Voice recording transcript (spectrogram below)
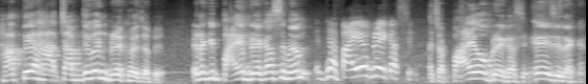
হাতে চাপ দিবেন ব্রেক হয়ে যাবে। এটা কি পায়ে ব্রেক আছে ম্যাম? হ্যাঁ পাইও ব্রেক আছে। আচ্ছা পায়েও ব্রেক আছে। এই যে দেখেন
